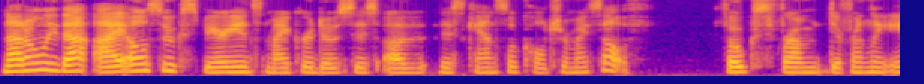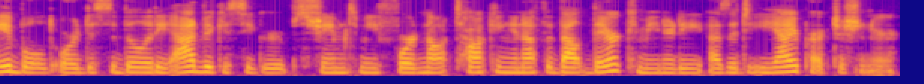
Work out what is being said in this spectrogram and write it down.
Not only that, I also experienced microdoses of this cancel culture myself. Folks from differently abled or disability advocacy groups shamed me for not talking enough about their community as a DEI practitioner.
